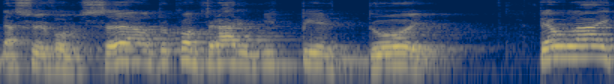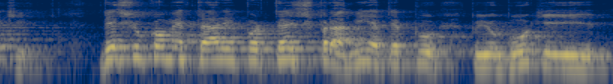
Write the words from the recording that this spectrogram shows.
na sua evolução, do contrário, me perdoe. Dê um like, deixe um comentário importante para mim, até para o YouTube e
